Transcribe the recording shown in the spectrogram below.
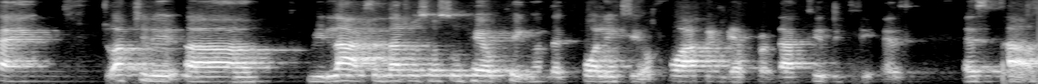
time to actually uh, relax, and that was also helping on the quality of work and their productivity as, as staff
